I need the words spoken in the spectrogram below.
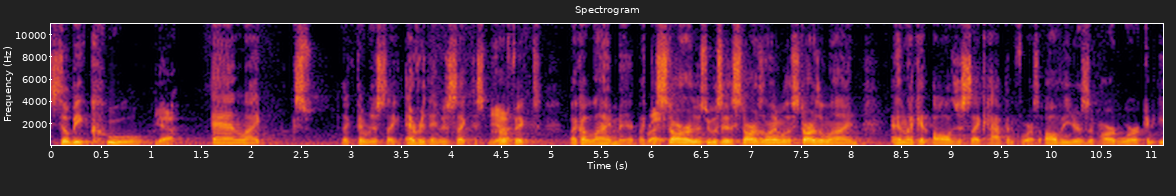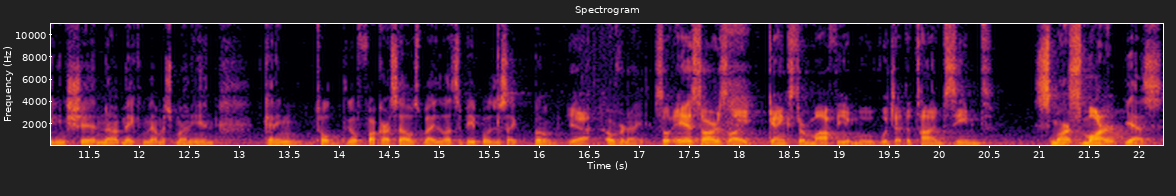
still be cool, Yeah. and like like they were just like everything. It was just like this Yeah. perfect like alignment. Like Right. the stars, people say the stars aligned. Well, the stars aligned, and like it all just like happened for us. All the years of hard work and eating shit and not making that much money and getting told to go fuck ourselves by lots of people, just like boom, Yeah. overnight. So ASR's like gangster mafia move, which at the time seemed Smart, smart, Yes,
